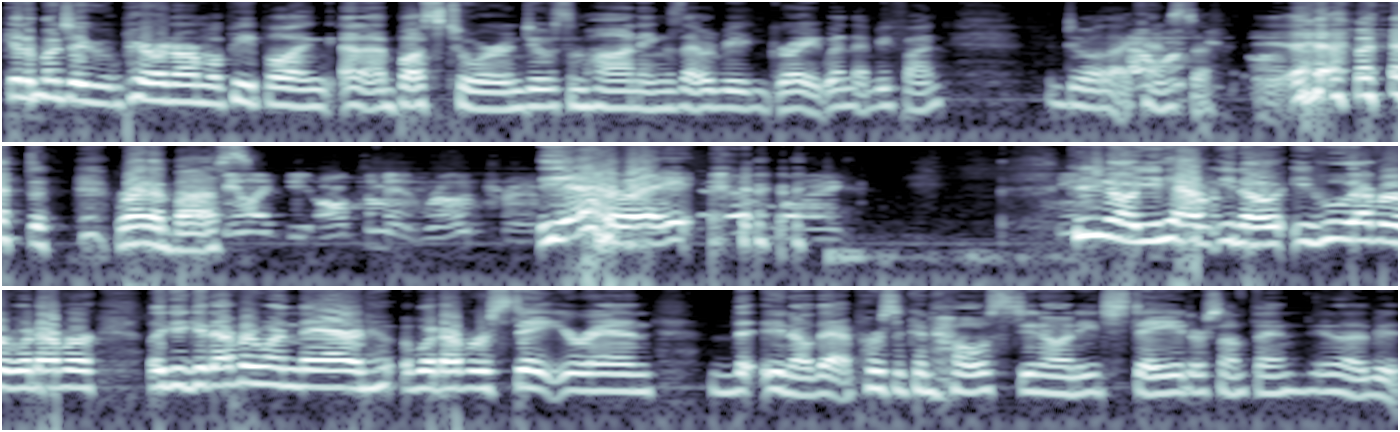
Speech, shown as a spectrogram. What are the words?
Get a bunch of paranormal people and, and a bus tour and do some hauntings. That would be great. Wouldn't that be fun? Do all that, That kind of stuff. Yeah, rent a bus. be like the ultimate road trip. Yeah, right. Because you know you have you know whoever whatever like you get everyone there and whatever state you're in, th- you know that person can host you know in each state or something. You know that'd be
